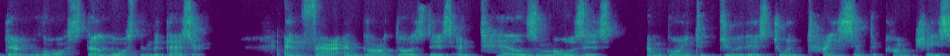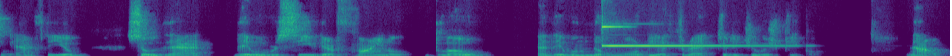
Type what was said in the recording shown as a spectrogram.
They're lost. They're lost in the desert. And, Pharaoh, and God does this and tells Moses, I'm going to do this to entice him to come chasing after you so that they will receive their final blow and they will no more be a threat to the Jewish people. Now,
